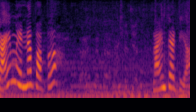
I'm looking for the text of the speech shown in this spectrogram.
டைம் என்ன பாப்பு? நைன் தேர்ட்டியா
